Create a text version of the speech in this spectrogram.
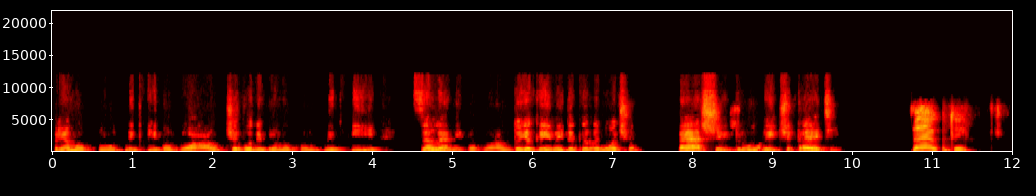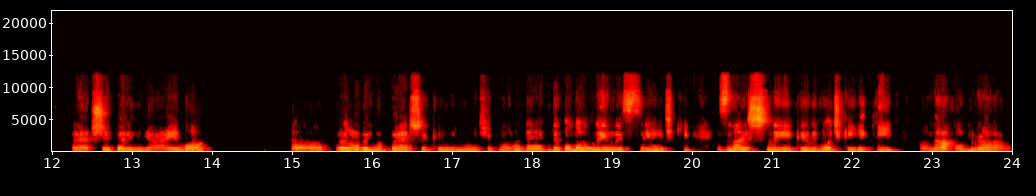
прямокутник і овал, червоний прямокутник і зелений овал, то який вийде килимочок? Перший, другий чи третій? Перший. Перший перевіряємо. Так, правильно, перший килимочок. Молодець, допомогли лисички, знайшли килимочки, які вона обрала.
